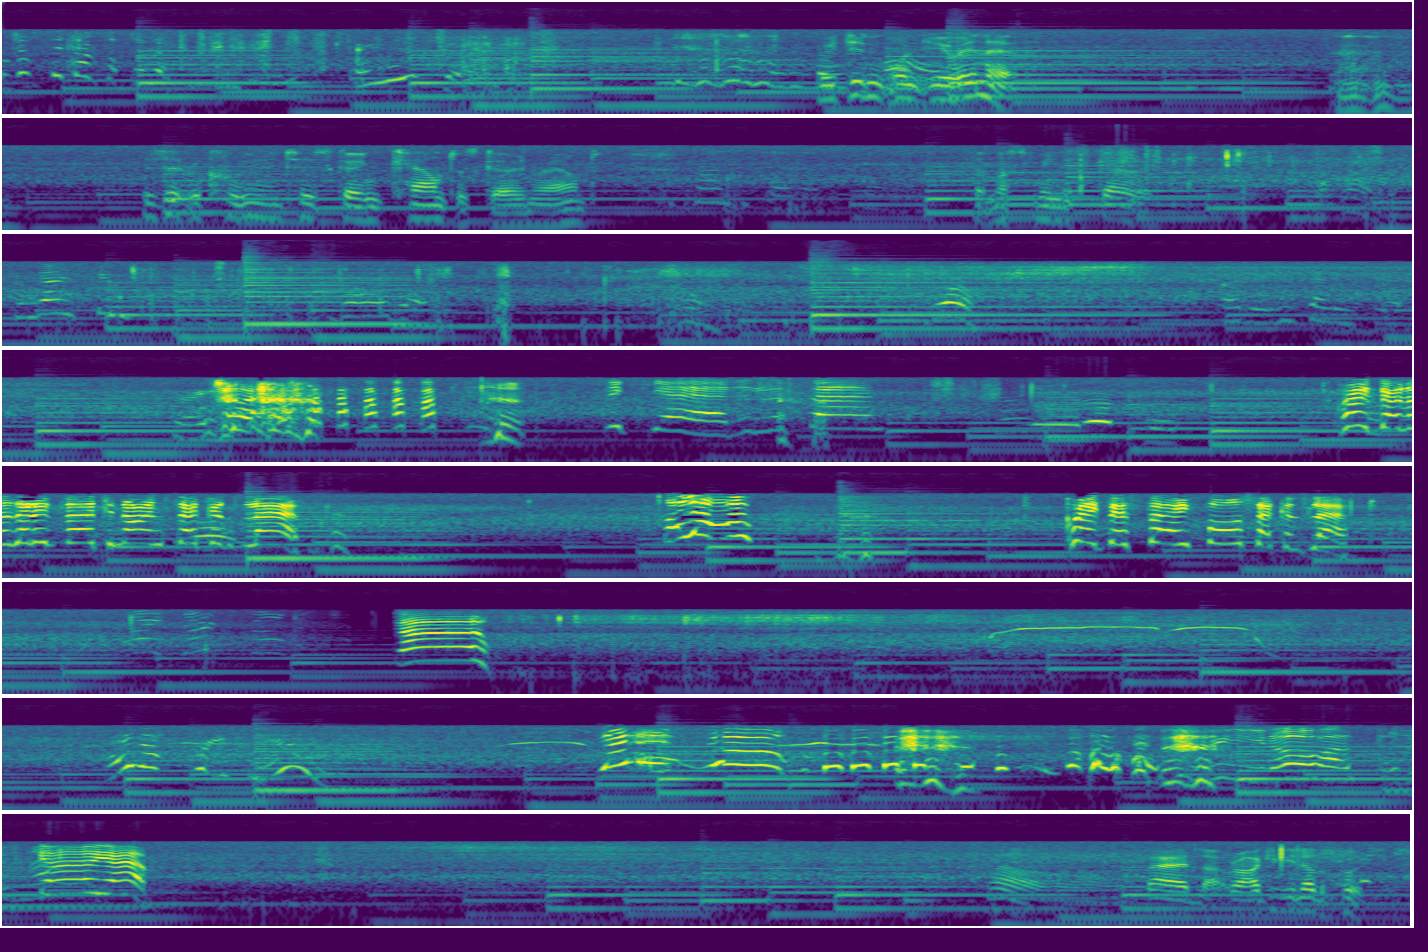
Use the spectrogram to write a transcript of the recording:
go. Just sit down. I need We didn't want you in it. Is it recording until it's going counters going round? That must mean it's going. I'm going to. Whoa. Okay, he's heading for it. Stick your head in the sand. Quick, then, there's only 39 seconds left. Hello. Quick, there's 34 seconds left. Go! Hey, that's pretty cute. Get it, no! Oh. Go, yeah. Oh, bad luck. Right, I'll give you another push.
